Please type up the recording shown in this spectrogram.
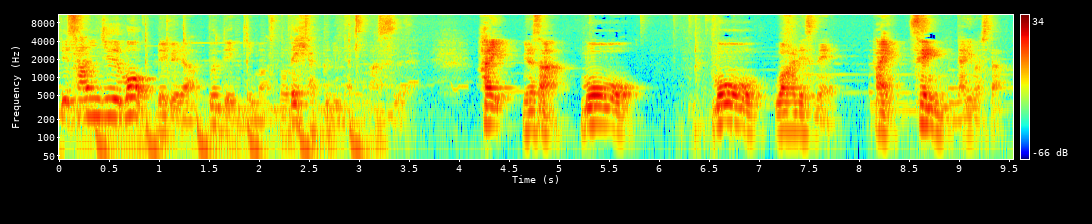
で30もレベルアップできますので100になります。はい皆さんもうもうお分かりですね。はい1000になりました。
